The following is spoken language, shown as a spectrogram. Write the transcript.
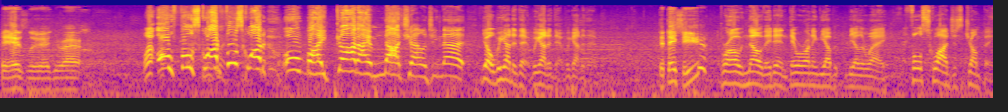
It is looted, you're right. What? Oh, full squad, full squad! Oh my god, I am not challenging that. Yo, we got a dip, we got a dip, we got a dip. Did they see you? Bro, no, they didn't. They were running the other the other way. Full squad just jumping.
